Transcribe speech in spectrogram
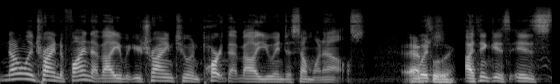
not only trying to find that value, but you're trying to impart that value into someone else. Absolutely. Which I think is is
